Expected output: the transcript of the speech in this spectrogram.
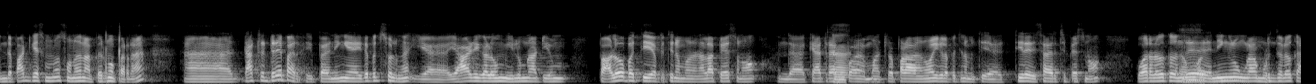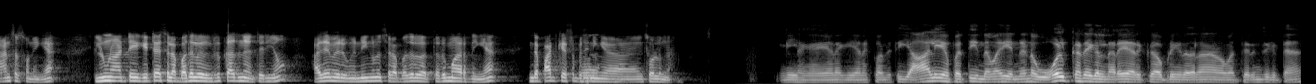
இந்த பாட்காஸ்ட் மூலம் சொன்னது நான் பெருமைப்படுறேன். டாக்டர் ட்ரேபார் இப்போ நீங்கள் இதை பற்றி சொல்லுங்கள் யாழிகளும் இலும்நாட்டியும் இப்போ அலோபதியை பற்றி நம்ம நல்லா பேசணும். இந்த கேட்ராக் மற்ற பல நோய்களை பற்றி நம்ம தீர விசாரித்து பேசணும். ஓரளவுக்கு வந்து நீங்களும் உங்களால் முடிஞ்ச அளவுக்கு ஆன்சர் சொன்னீங்க. இலும்நாட்டி கிட்ட சில பதில்கள் இருக்காதுன்னு எனக்கு தெரியும். அதே மாதிரி நீங்களும் சில பதில்கள் தருமாறுனீங்க இந்த பாட்காஸ்ட்டை பற்றி நீங்கள் சொல்லுங்கள் இல்லைங்க எனக்கு எனக்கு வந்துட்டு யாழிய பத்தி இந்த மாதிரி என்னென்ன ஓல் கதைகள் நிறைய இருக்கு அப்படிங்கறதெல்லாம் நான் தெரிஞ்சுக்கிட்டேன்.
